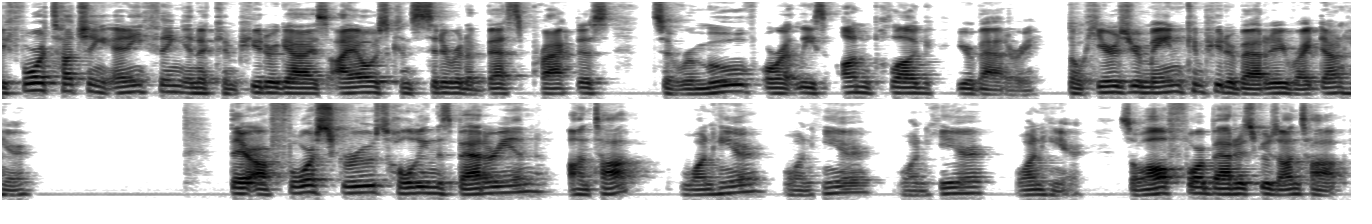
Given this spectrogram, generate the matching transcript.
Before touching anything in a computer, guys, I always consider it a best practice to remove or at least unplug your battery. So here's your main computer battery right down here. There are four screws holding this battery in on top. One here, one here, one here, one here. So all four battery screws on top.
